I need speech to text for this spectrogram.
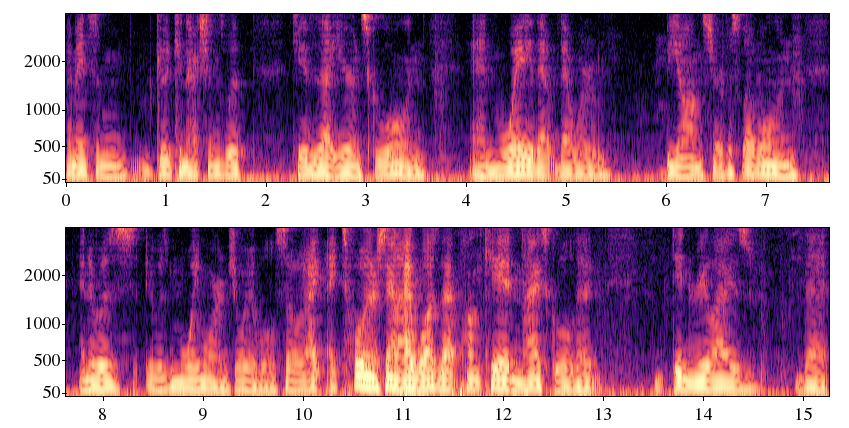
I made some good connections with kids that year in school and and way that that were beyond the surface level. And and it was it was way more enjoyable. So I, I totally understand. I was that punk kid in high school that didn't realize that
